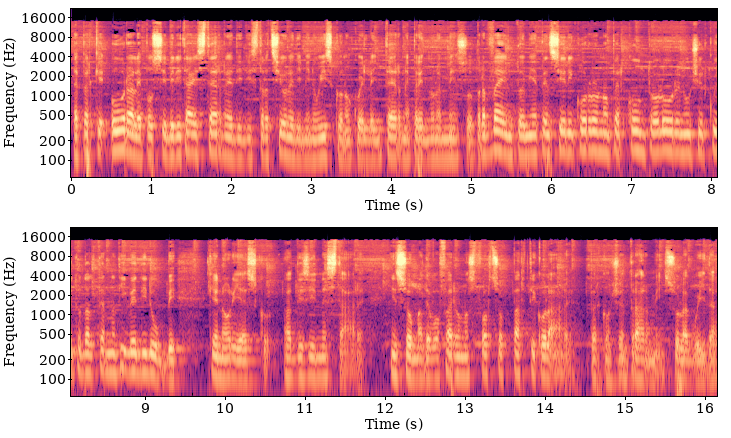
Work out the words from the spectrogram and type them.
è perché ora le possibilità esterne di distrazione diminuiscono, quelle interne prendono immenso sopravvento e i miei pensieri corrono per contro loro in un circuito d'alternative e di dubbi che non riesco a disinnestare. Insomma, devo fare uno sforzo particolare per concentrarmi sulla guida.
